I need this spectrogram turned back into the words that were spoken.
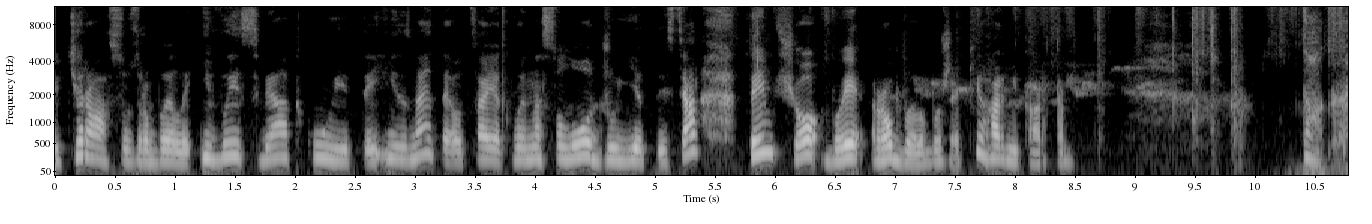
е, терасу, зробили, і ви святкуєте. І знаєте, оце як ви насолоджуєтеся тим, що ви робили. Боже, які гарні карти. Так,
